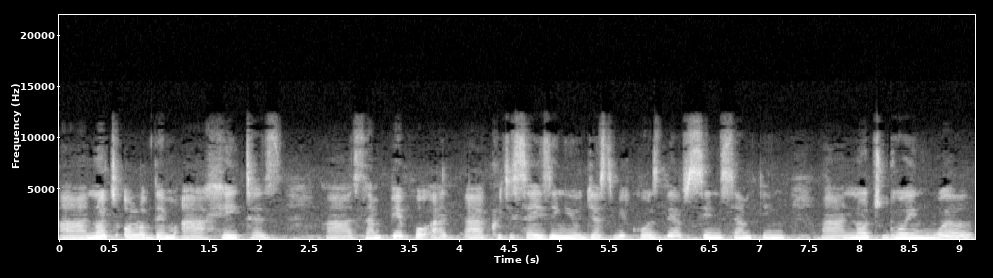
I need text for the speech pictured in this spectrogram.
uh, not all of them are haters uh, some people are, are criticizing you just because they have seen something uh, not going well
